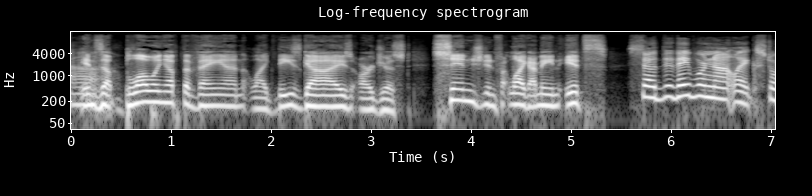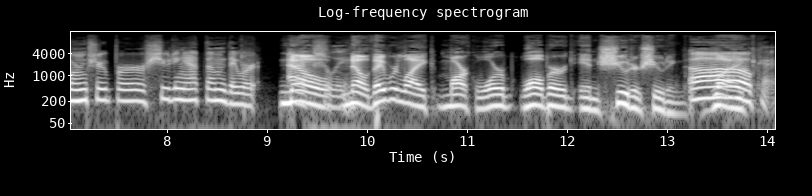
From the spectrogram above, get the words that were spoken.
Ends Ah. up blowing up the van. Like these guys are just singed and like I mean, it's So they were not like stormtrooper shooting at them. They were no, actually. no. They were like Mark War- Wahlberg in Shooter shooting them. Oh, like, okay.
